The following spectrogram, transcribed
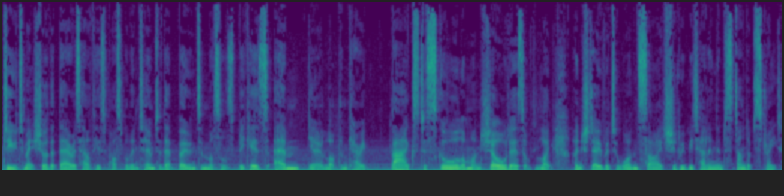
do to make sure that they're as healthy as possible in terms of their bones and muscles because um, you know a lot of them carry bags to school on one shoulder, sort of like hunched over to one side. Should we be telling them to stand up straight?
